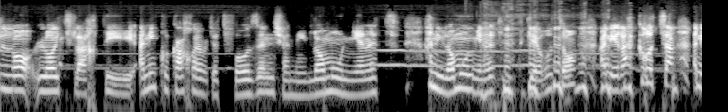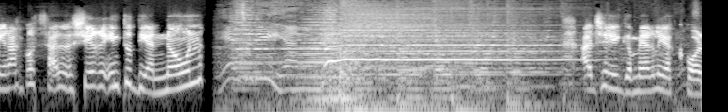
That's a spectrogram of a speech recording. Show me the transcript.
לא, לא הצלחתי, אני כל כך אוהבת את פרוזן שאני לא מעוניינת, אני לא מעוניינת לאתגר אותו, אני רק רוצה, אני רק רוצה לשיר into the unknown. Into the עד שיגמר לי הכל,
